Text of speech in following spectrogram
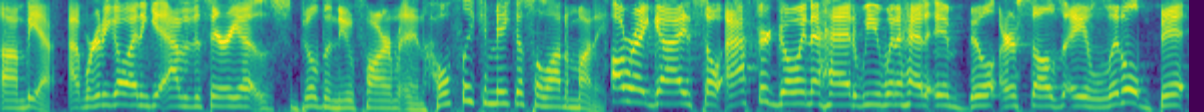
Um, but yeah, uh, we're gonna go ahead and get out of this area, build a new farm, and hopefully can make us a lot of money. All right, guys. So after going ahead, we went ahead and built ourselves a little bit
